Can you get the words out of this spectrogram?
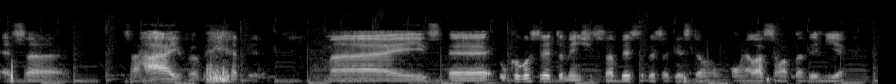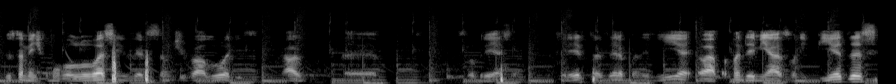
essa, essa raiva, brincadeira. Mas é, o que eu gostaria também de saber sobre essa questão com relação à pandemia, justamente como rolou essa inversão de valores, no caso, é, sobre essa querer trazer a pandemia, a pandemia às Olimpíadas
